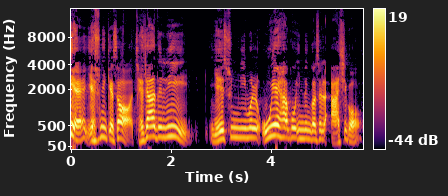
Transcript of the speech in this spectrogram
후에 예수님께서 제자들이 예수님을 오해하고 있는 것을 아시고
